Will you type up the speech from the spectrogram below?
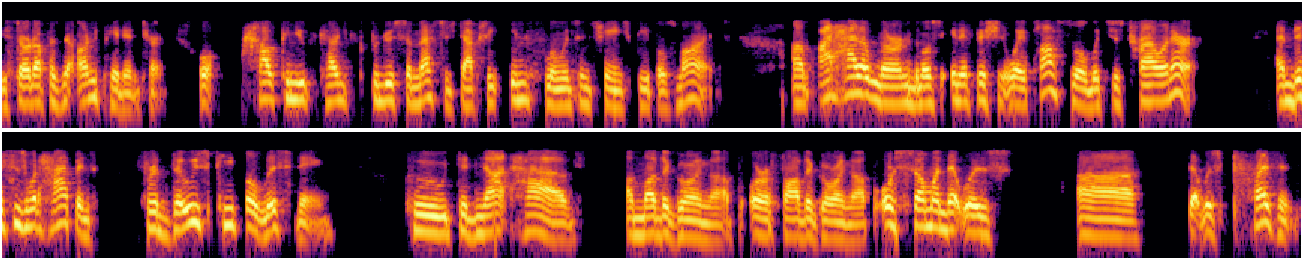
You start off as an unpaid intern. Well, how can you, how you produce a message to actually influence and change people's minds? Um, I had to learn the most inefficient way possible, which is trial and error. And this is what happens for those people listening who did not have a mother growing up or a father growing up or someone that was uh, that was present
